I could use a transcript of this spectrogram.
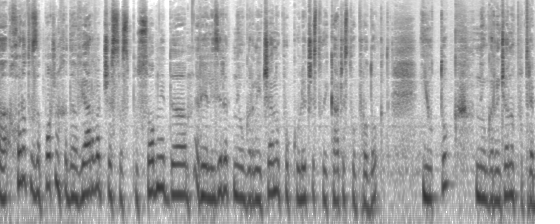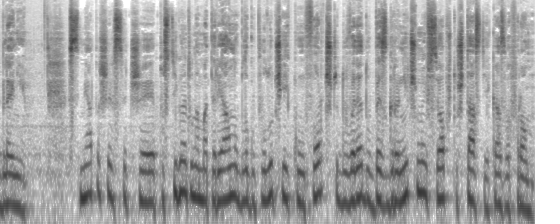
а, хората започнаха да вярват, че са способни да реализират неограничено по количество и качество продукт и от тук неограничено потребление – Смяташе се, че постигането на материално благополучие и комфорт ще доведе до безгранично и всеобщо щастие, казва Фром.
